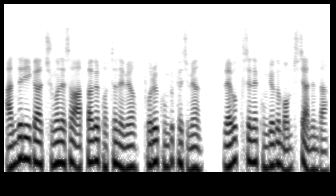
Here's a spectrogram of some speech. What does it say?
안드리가 중원에서 압박을 버텨내며 볼을 공급해주면 레버쿠젠의 공격은 멈추지 않는다.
